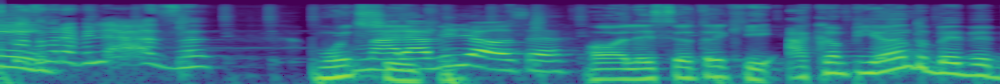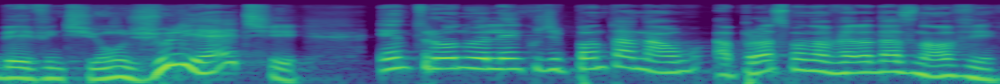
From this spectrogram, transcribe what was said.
Sim. coisa maravilhosa. Muito chique. Maravilhosa. Olha esse outro aqui. A campeã do BBB 21, Juliette, entrou no elenco de Pantanal, a próxima novela das nove.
